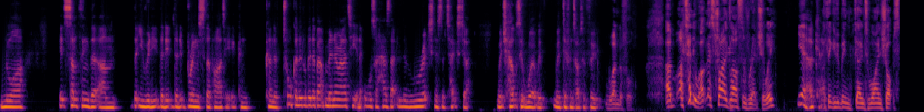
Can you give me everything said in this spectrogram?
Noir, it's something that um that you really that it that it brings to the party. It can kind of talk a little bit about minerality, and it also has that richness of texture, which helps it work with with different types of food. Wonderful. Um, I'll tell you what. Let's try a glass of red, shall we? Yeah, okay. I think if you've been going to wine shops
